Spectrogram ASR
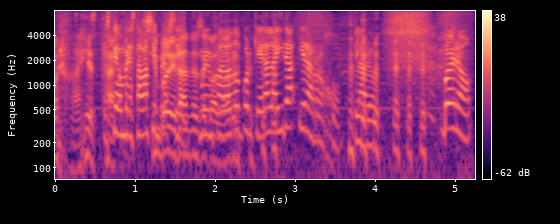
Bueno, ahí está. Este hombre estaba siempre así, muy enfadado porque era la ira y era rojo, claro. bueno,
